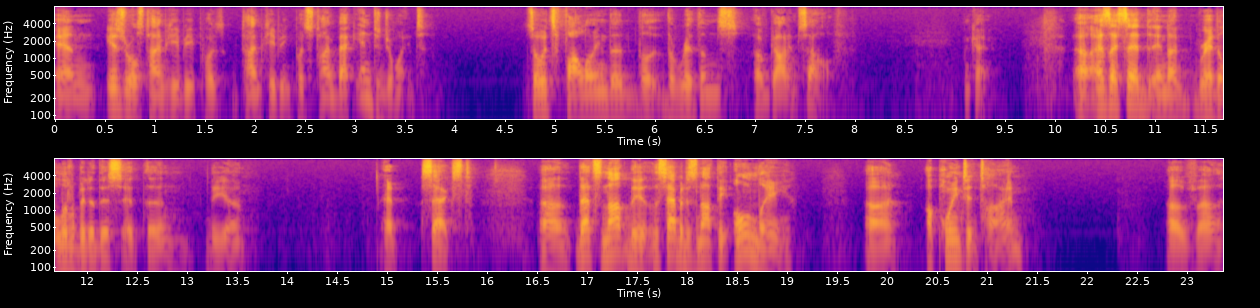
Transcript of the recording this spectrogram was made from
And Israel's timekeeping puts, timekeeping puts time back into joint. So it's following the, the, the rhythms of God Himself. Okay. Uh, as I said, and I read a little bit of this at the, the uh, at Sext, uh, that's not the, the Sabbath is not the only uh, appointed time of, uh,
